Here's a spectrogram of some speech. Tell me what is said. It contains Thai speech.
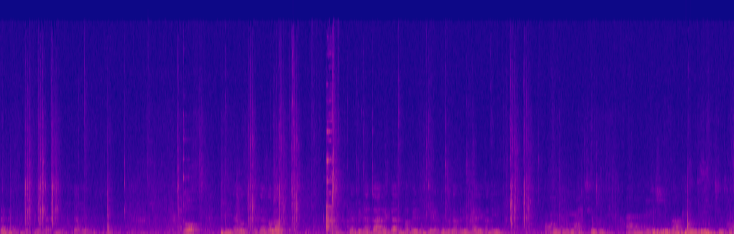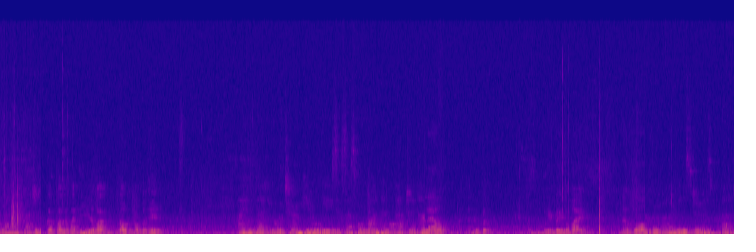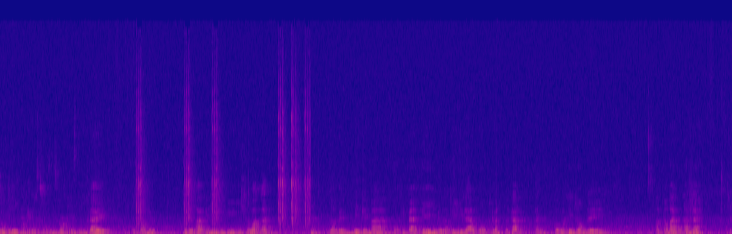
ก็ดีแล้วให้การต้อนรับอย่างเป็นทางการในการมาเป็นผู้ประจำประเทศไทยในครั้งนี้ I would like to uh, officially welcome you to Thailand กับความสัมพันธ์ที่ดีระหว่างเราทั้งสองประเทศ I hope that your term here will be a successful one and will help to enhance แล้วท่านรู้ปะท่านเปลี่ยนไปบ่อยแล้วก็ number of other ministers uh, deputy ใจและความเป็นมิตรภาพที่ดีที่มีระหว่างกันนะเราเป็นมิตรกันมา 68 ปีเมื่อปีที่แล้วผมใช่ไหมนะครับท่านผมก็ชื่นชมในความสามารถของท่านนะส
